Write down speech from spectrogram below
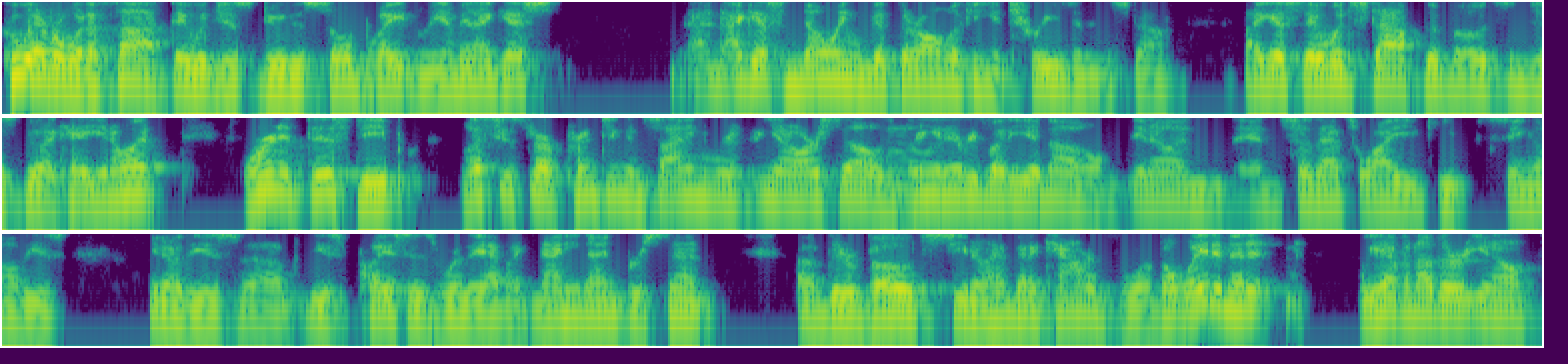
whoever would have thought they would just do this so blatantly? I mean, I guess, and I guess knowing that they're all looking at treason and stuff, I guess they would stop the votes and just be like, hey, you know what? We're in it this deep. Let's just start printing and signing, you know, ourselves, bringing everybody you know, you know, and and so that's why you keep seeing all these, you know, these uh, these places where they have like 99% of their votes, you know, have been accounted for. But wait a minute, we have another, you know,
